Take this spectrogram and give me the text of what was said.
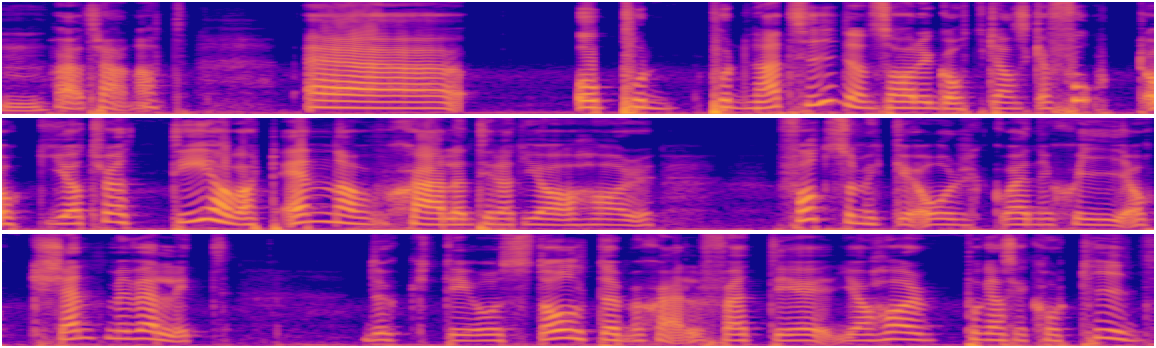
Mm. har jag tränat. Eh, och på, på den här tiden så har det gått ganska fort och jag tror att det har varit en av skälen till att jag har fått så mycket ork och energi och känt mig väldigt duktig och stolt över mig själv för att det, jag har på ganska kort tid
